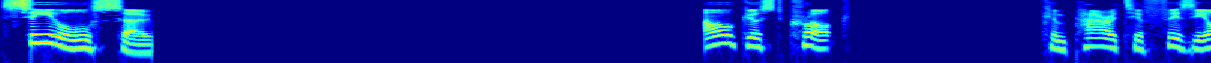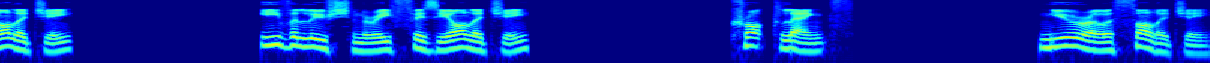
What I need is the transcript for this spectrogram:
See also August Krogh Comparative physiology Evolutionary physiology Krogh length Neuroethology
